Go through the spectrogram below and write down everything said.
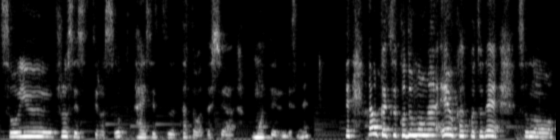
そういうプロセスっていうのはすごく大切だと私は思ってるんですね。でなおかつ子供が絵を描くことでその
